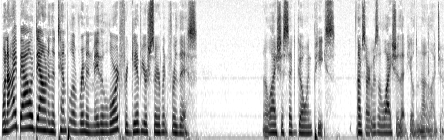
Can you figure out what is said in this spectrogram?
When I bow down in the temple of Rimmon, may the Lord forgive your servant for this. And Elisha said, Go in peace. I'm sorry, it was Elisha that healed him, not Elijah.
